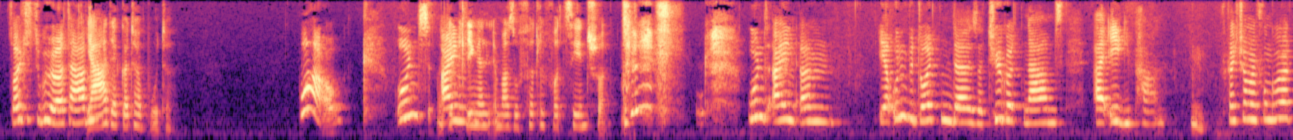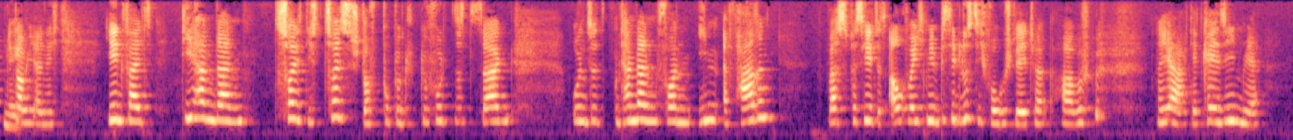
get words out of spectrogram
Solltest du gehört haben. Ja, der Götterbote. Wow. Und, Und die ein, klingeln immer so Viertel vor zehn schon. und ein ähm, eher unbedeutender Satyrgott namens Aegipan. Vielleicht schon mal von gehört? Nee. Glaube ich ja nicht. Jedenfalls, die haben dann Zeus, die Zeus-Stoffpuppe gefunden sozusagen und, und haben dann von ihm erfahren, was passiert ist. Auch weil ich mir ein bisschen lustig vorgestellt ha- habe. naja, der hat keine Sehnen mehr.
